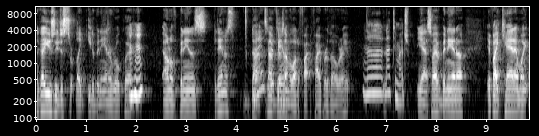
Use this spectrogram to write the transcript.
Like I usually just like eat a banana real quick. Mm-hmm. I don't know if bananas bananas not, Bananas not doesn't have a lot of fi- fiber though, right? no not too much Yeah, so I have a banana. If I can, I might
